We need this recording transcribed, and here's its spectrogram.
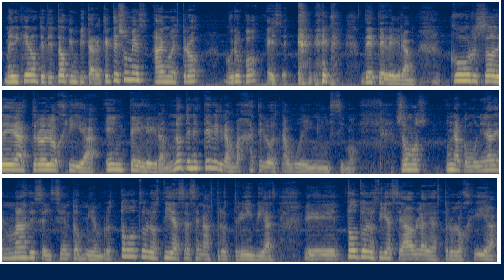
me dijeron que te tengo que invitar a que te sumes a nuestro grupo ese de Telegram. Curso de astrología en Telegram. ¿No tenés Telegram? Bájatelo, está buenísimo. Somos una comunidad de más de 600 miembros. Todos los días se hacen astrotrivias, eh, todos los días se habla de astrología.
